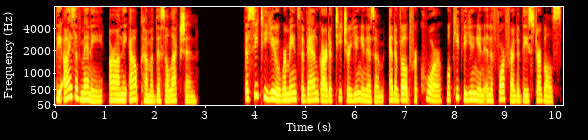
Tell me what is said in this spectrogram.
The eyes of many are on the outcome of this election. The CTU remains the vanguard of teacher unionism and a vote for CORE will keep the union in the forefront of these struggles.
